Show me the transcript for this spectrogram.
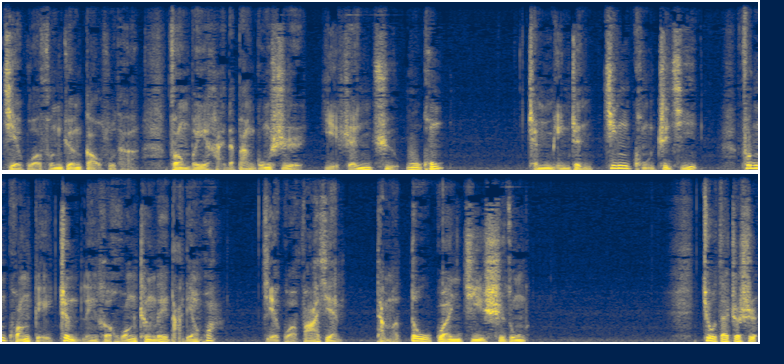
结果冯娟告诉他，方威海的办公室已人去屋空。陈明正惊恐至极，疯狂给郑林和黄成雷打电话，结果发现他们都关机失踪了。就在这时，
